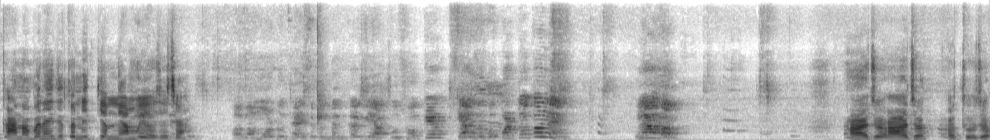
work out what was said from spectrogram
કાનો બનાવી દે તો નિત્યમને આમ વયો છે જા આમાં મોટું થાય છે પણ તને કરી આપું છો કે ક્યાંનો પડતો તો ને? લાવા આજો આજો અથો જો.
